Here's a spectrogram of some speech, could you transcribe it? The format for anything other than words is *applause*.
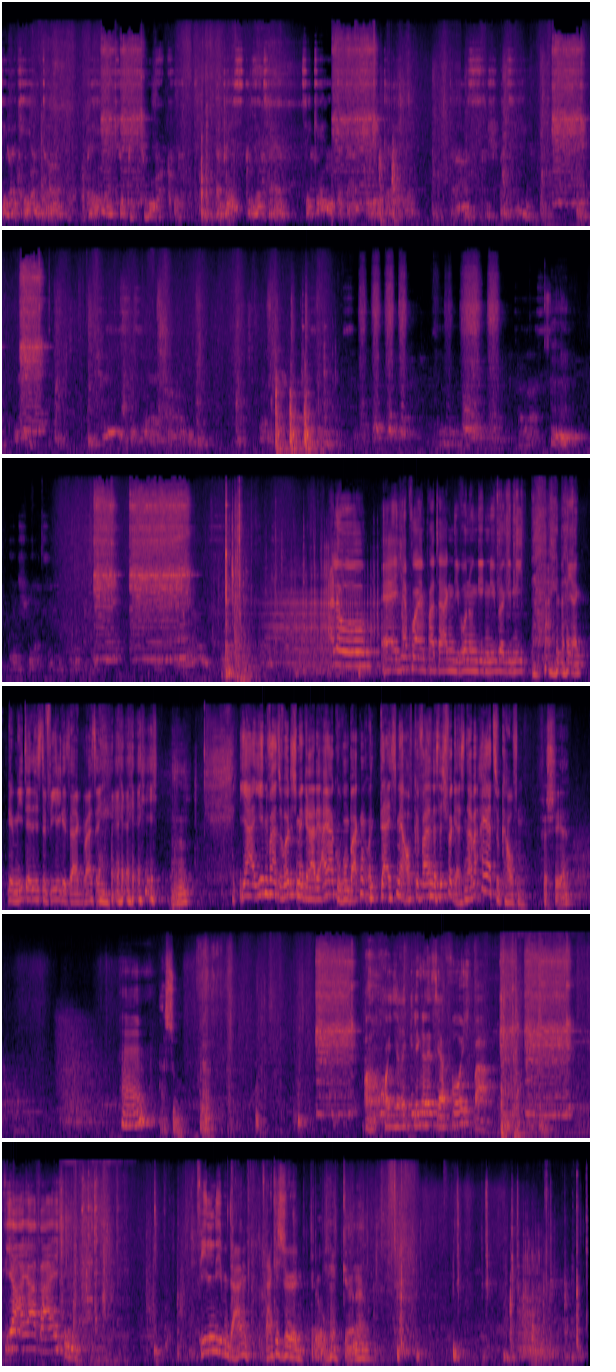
die heute hier und da bei Ihnen zu Besuch kommt. Am besten wird Herr, Sie gehen mit der ganzen draußen spazieren. Schließen Sie Ihre Augen. Hallo, äh, ich habe vor ein paar Tagen die Wohnung gegenüber gemietet. *laughs* naja, gemietet ist zu viel gesagt, was? Ja, jedenfalls wollte ich mir gerade Eierkuchen backen und da ist mir aufgefallen, dass ich vergessen habe, Eier zu kaufen. Verstehe. Hm? Ach so, ja. Oh, Ihre Klingel ist ja furchtbar. Vier Eier reichen. Vielen lieben Dank. Dankeschön. Jo, gerne.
